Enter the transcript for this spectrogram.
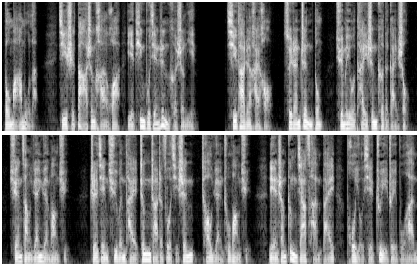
都麻木了，即使大声喊话，也听不见任何声音。其他人还好，虽然震动，却没有太深刻的感受。玄奘远远望去，只见屈文泰挣扎着坐起身，朝远处望去。脸上更加惨白，颇有些惴惴不安。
